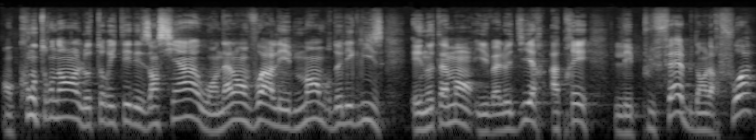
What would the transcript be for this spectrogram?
en contournant l'autorité des anciens ou en allant voir les membres de l'Église, et notamment, il va le dire après, les plus faibles dans leur foi,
